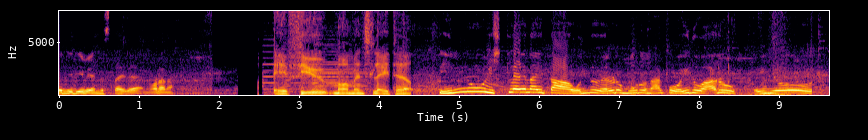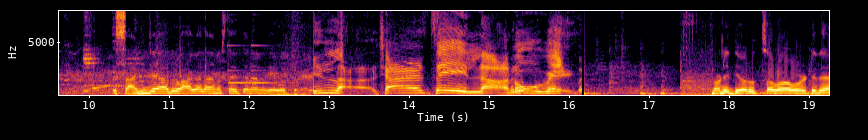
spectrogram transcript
ಬಂದಿದ್ದೀವಿ ಅನ್ನಿಸ್ತಾ ಇದೆ. ನೋಡೋಣ. ಎ ಫ್ಯೂ ಮೊಮೆಂಟ್ಸ್ ಲೇಟರ್ ಇನ್ನೂ ಇಷ್ಟು ಲೈನ್ ಆಯ್ತಾ? ಒಂದು ಎರಡು ಮೂರು ನಾಲ್ಕು ಐದು ಆರು. ಅಯ್ಯೋ. ಸಂಜೆ ಆದರೂ ಆಗಲ್ಲ ಅನ್ನಿಸ್ತೈತೆ ನನಗೆ ಇವತ್ತು. ಇಲ್ಲ ಚಾನ್ಸೇ ಇಲ್ಲ ನೋ ವೇ ನೋಡಿ ದೇವ್ರ ಉತ್ಸವ ಹೊರಟಿದೆ.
